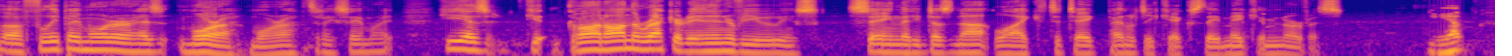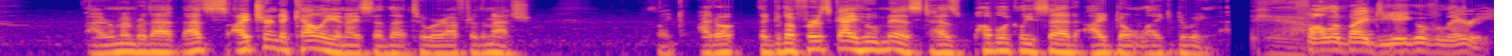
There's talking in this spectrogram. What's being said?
Uh, Felipe Mora has Mora Mora. Did I say him right? He has g- gone on the record in interviews saying that he does not like to take penalty kicks. They make him nervous. Yep. I remember that. That's I turned to Kelly and I said that to her after the match. Like I don't the, the first guy who missed has publicly said I don't like doing that. Yeah. Followed by Diego Valeri.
